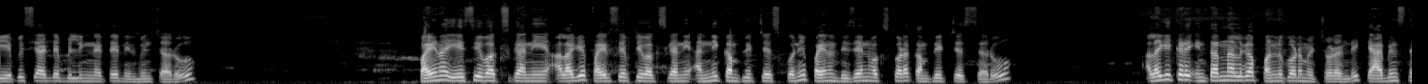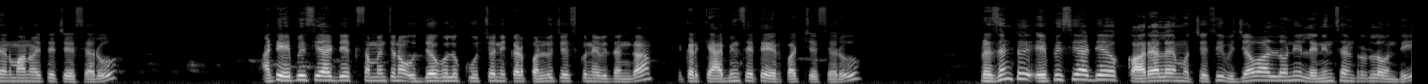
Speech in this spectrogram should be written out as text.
ఈ ఏపీసీఆర్డీ బిల్డింగ్ అయితే నిర్మించారు. పైన ఏసీ వర్క్స్ కానీ అలాగే ఫైర్ సేఫ్టీ వర్క్స్ కానీ అన్ని కంప్లీట్ చేసుకొని పైన డిజైన్ వర్క్స్ కూడా కంప్లీట్ చేశారు అలాగే ఇక్కడ ఇంటర్నల్గా పనులు కూడా మీరు చూడండి. క్యాబిన్స్ నిర్మాణం అయితే చేశారు. అంటే ఏపీసీఆర్డీకి సంబంధించిన ఉద్యోగులు కూర్చొని ఇక్కడ పనులు చేసుకునే విధంగా ఇక్కడ క్యాబిన్స్ అయితే ఏర్పాటు చేశారు. ప్రజెంట్ ఏపీసీఆర్డీ యొక్క కార్యాలయం వచ్చేసి విజయవాడలోని లెనిన్ సెంటర్లో ఉంది.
